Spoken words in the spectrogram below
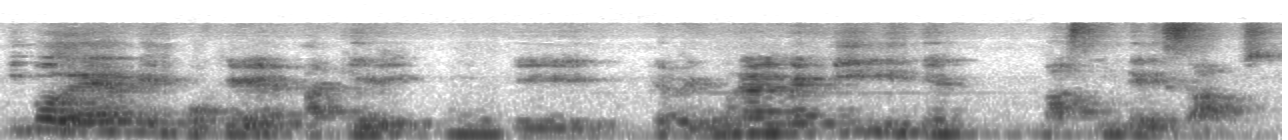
y poder escoger aquel que, que reúna el perfil y estén más interesados.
